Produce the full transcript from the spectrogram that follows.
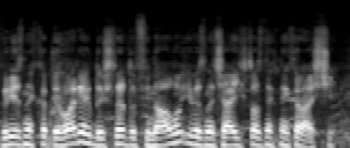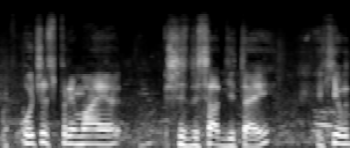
в різних категоріях дійшли до фіналу і визначають, хто з них найкращий. Участь приймає 60 дітей, які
